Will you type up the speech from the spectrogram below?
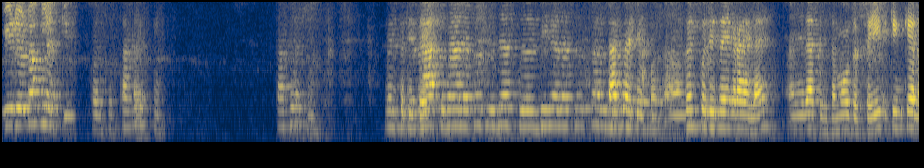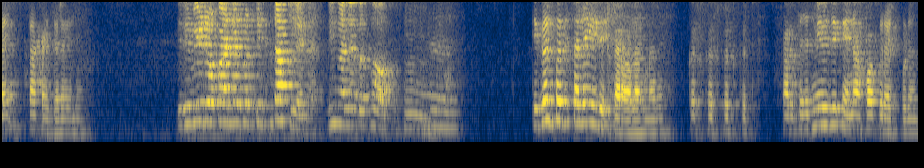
व्हिडिओ टाकल्यात की? कोणतं? टाकलेत की? टाकलेत ना गणपतीचं एक- रात्र आल्यापासून जास्त दिघायला तर चालू टाकलाय ते पण. अं, गणपतीचा एक राहिलाय आणि रात्रीचा मोदकचा एडिटिंग केलाय टाकायचं राहिलाय. तिने व्हिडिओ काढल्यावर तिने टाकले नाही निघाल्यातच हवा हम्म. ते गणपतीचा लय एडिट करावं लागणार आहे. Cut cut cut cut. कारण त्याच्यात म्युझिक आहे ना कॉपीराईट पडून.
